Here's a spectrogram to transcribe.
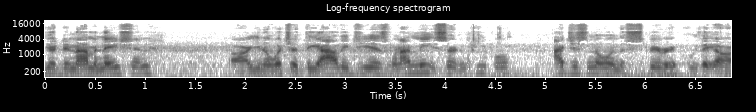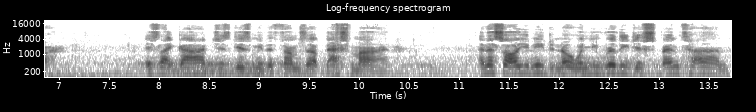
your denomination or, you know, what your theology is. When I meet certain people, I just know in the spirit who they are. It's like God just gives me the thumbs up, that's mine. And that's all you need to know when you really just spend time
